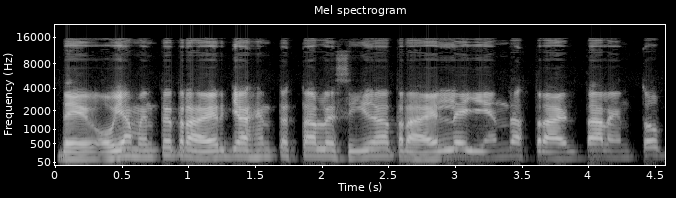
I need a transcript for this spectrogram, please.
de obviamente traer ya gente establecida, traer leyendas, traer talento,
